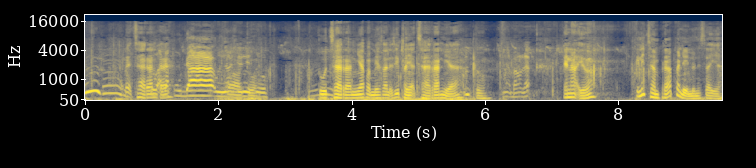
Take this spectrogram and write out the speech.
Nek jaran Tuh ada kuda, Oh, sini tuh. tuh. Tuh jarannya pemirsa sih banyak jaran ya. Tuh. Enak banget, Le. Enak ya. Ini jam berapa di Indonesia ya?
